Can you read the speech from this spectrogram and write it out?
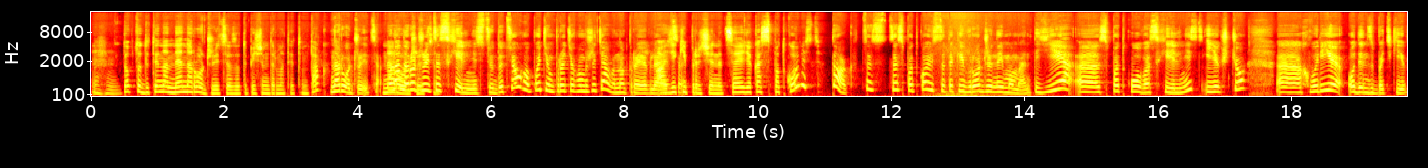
Мгм. Тобто дитина не народжується з атопічним дерматитом, так? Народжується. Народжується. Вона народжується схильністю до цього, потім протягом життя вона проявляється. А які причини? Це якась спадковість? Так, це, це спадковість, це такий вроджений момент. Є е, спадкова схильність, і якщо е, хворіє один з батьків,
